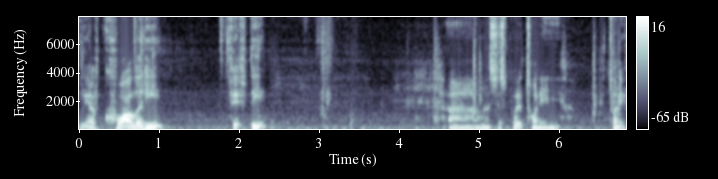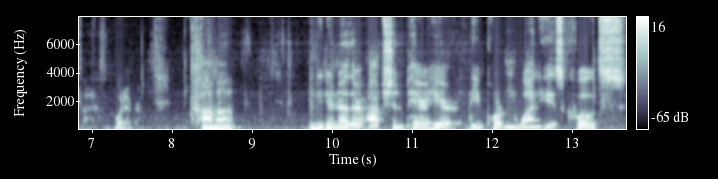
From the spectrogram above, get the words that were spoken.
We have quality, 50. Uh, let's just put it 20, 25, whatever. Comma, we need another option pair here. The important one is quotes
